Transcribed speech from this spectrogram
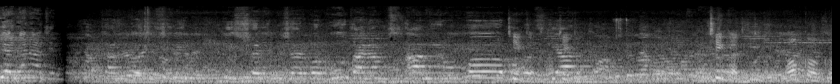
যে এখানে আছেন ঈশ্বরী সর্বভূতানাম স্বামী উপভূত্যাম ঠিক আছে ওকে ওকে।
